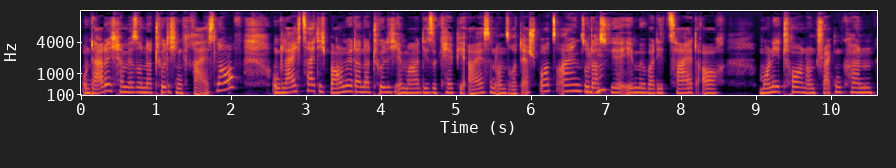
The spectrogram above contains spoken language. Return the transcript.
Und dadurch haben wir so einen natürlichen Kreislauf und gleichzeitig bauen wir dann natürlich immer diese KPIs in unsere Dashboards ein, so dass mhm. wir eben über die Zeit auch monitoren und tracken können,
